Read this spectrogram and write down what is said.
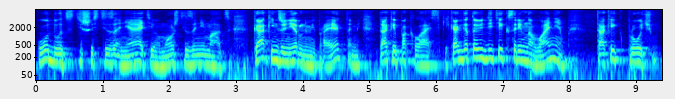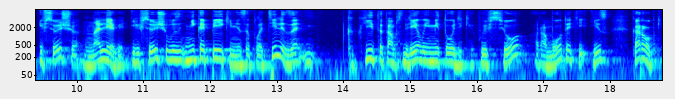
от 26 занятий вы можете заниматься как инженерными проектами, так и по классике. Как готовить детей к соревнованиям, так и к прочему. И все еще на Лего. И все еще вы ни копейки не заплатили за какие-то там левые методики. Вы все работаете из коробки.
